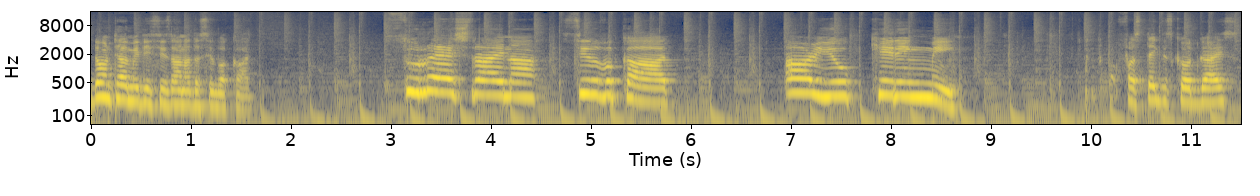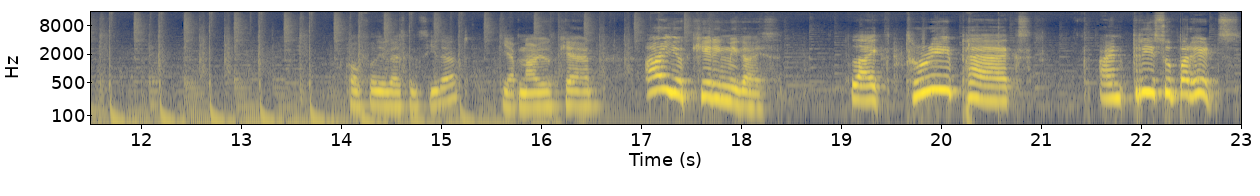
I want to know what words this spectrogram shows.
Don't tell me this is another silver card. Suresh Raina silver card. Are you kidding me? First take this code guys. Hopefully you guys can see that. Yep, now you can. Are you kidding me guys? Like 3 packs and 3 super hits.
